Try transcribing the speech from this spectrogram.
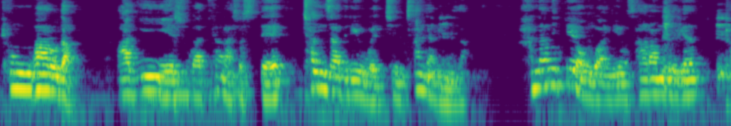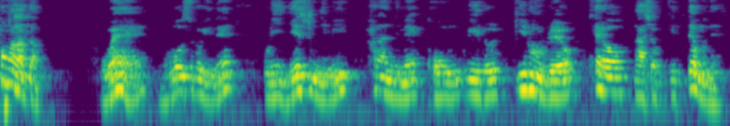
평화로다. 아기 예수가 태어나셨을 때 천사들이 외친 찬양입니다. 하나님께 영광이요 사람들에게는 평안하다. 왜? 무엇으로 인해 우리 예수님이 하나님의 공의를 이루려 태어나셨기 때문에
